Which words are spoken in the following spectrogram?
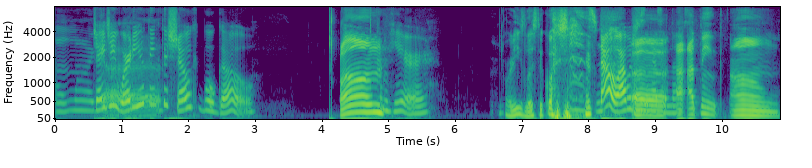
oh my JG, where do you think the show will go um, from here? are these listed questions? No, I was just Uh, asking I, those. I think um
